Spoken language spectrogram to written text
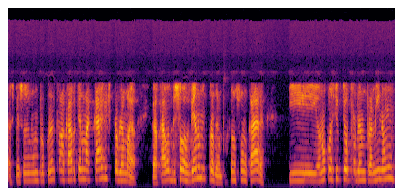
as pessoas vão me procurando, então eu acabo tendo uma carga de problema maior. Eu acabo absorvendo muito problema, porque eu sou um cara e eu não consigo ter o problema para mim não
